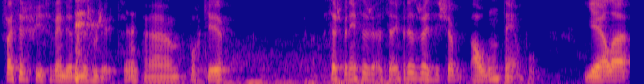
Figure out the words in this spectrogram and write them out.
vai ser difícil vender do mesmo jeito. É. é, porque se a experiência, se a empresa já existe há algum tempo e ela,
